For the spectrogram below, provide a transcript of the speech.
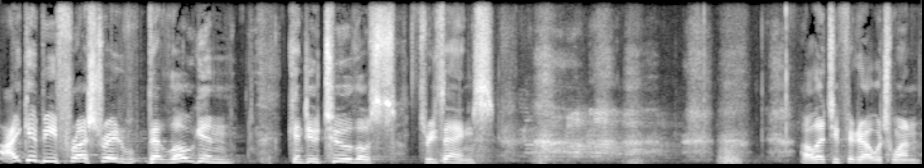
I could be frustrated that Logan can do two of those three things. I'll let you figure out which one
